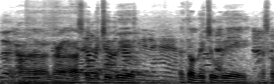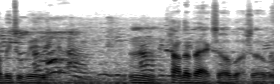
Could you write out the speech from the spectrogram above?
Uh, no, that's gonna be too big. That's gonna be too big. That's gonna be too big. Mm, holler back, sub up, sub up.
